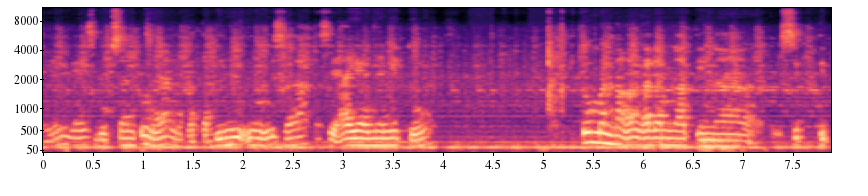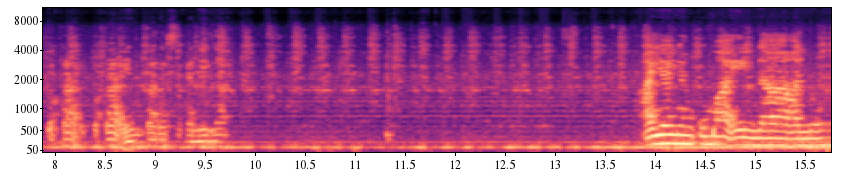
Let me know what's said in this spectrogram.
Ayan guys, buksan ko na. Nakatabingi yung isa kasi ayaw niya nito. Ito man lang ang alam natin na safety paka, pakain para sa kanila. Ayaw niyang kumain na ano,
